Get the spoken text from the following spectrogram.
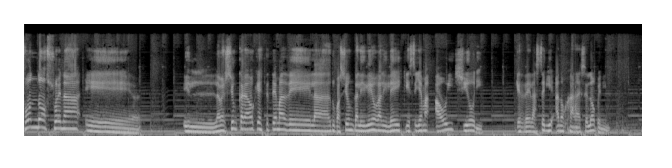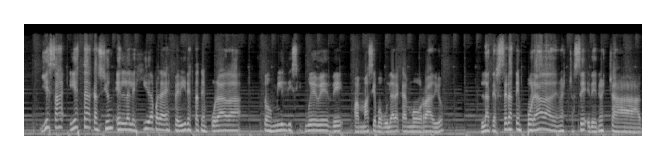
Fondo suena eh, la versión karaoke de este tema de la agrupación Galileo Galilei que se llama Aoi Shiori, que es de la serie Anohana, es el opening. Y, esa, y esta canción es la elegida para despedir esta temporada 2019 de Farmacia Popular acá en modo radio. La tercera temporada de nuestra, de nuestra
